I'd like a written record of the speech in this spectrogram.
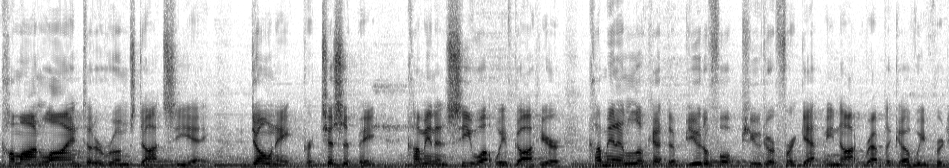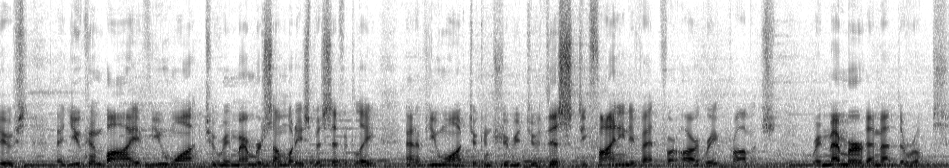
Come online to therooms.ca donate, participate, come in and see what we've got here. Come in and look at the beautiful pewter forget-me-not replica we produced that you can buy if you want to remember somebody specifically and if you want to contribute to this defining event for our great province. Remember them at the rooms.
